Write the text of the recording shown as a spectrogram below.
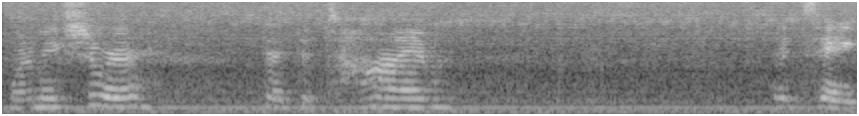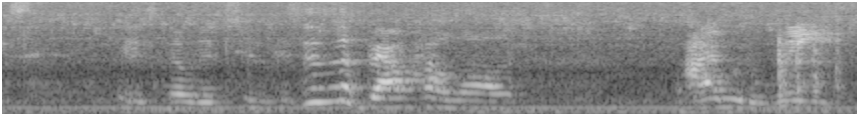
I want to make sure that the time it takes is noted too because this is about how long I would wait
